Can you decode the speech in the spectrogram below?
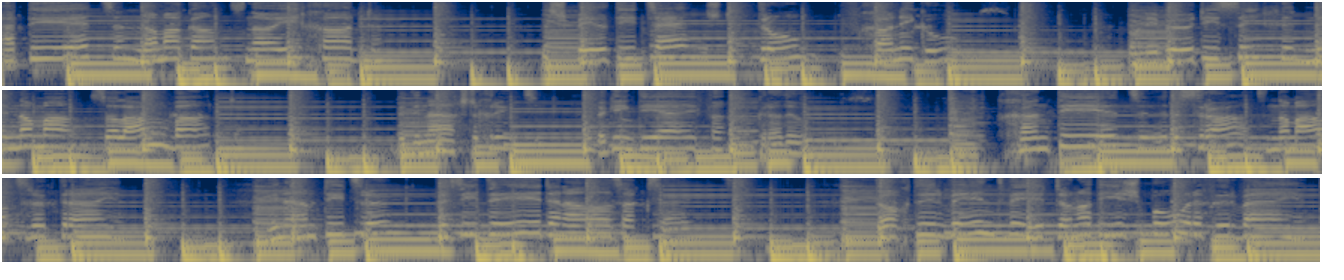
Hätte ich jetzt noch mal ganz neue Karten. Es spielt die zuerst Trumpf König aus. Und ich würde sicher nicht noch mal so lang warten. Bei der nächsten Kreuzung, da ging die einfach geradeaus. Könnte ich jetzt das Rad noch mal zurückdrehen? Ich nehm dich zurück, bis ich dir dann alles gesagt Doch der Wind wird auch noch die Spuren verweihen.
